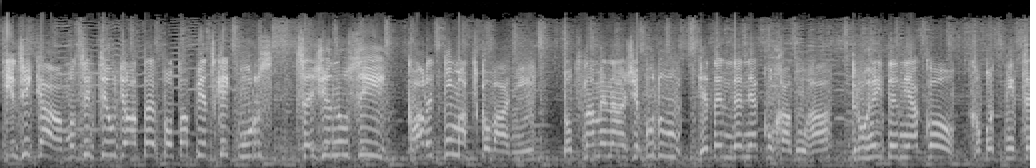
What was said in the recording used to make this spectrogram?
ti říkám, musím si udělat ten potapěcký kurz, seženu si kvalitní mackování, to znamená, že budu jeden den jako chaduha, druhý den jako chobotnice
